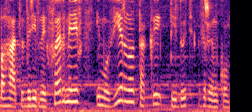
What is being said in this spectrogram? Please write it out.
багато дрібних фермерів ймовірно таки підуть з ринку.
